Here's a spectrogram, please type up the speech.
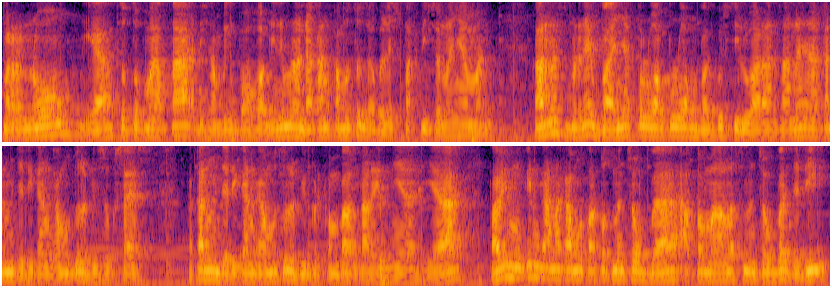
merenung, ya, tutup mata di samping pohon. Ini menandakan kamu tuh nggak boleh stuck di zona nyaman. Karena sebenarnya banyak peluang-peluang bagus di luaran sana yang akan menjadikan kamu tuh lebih sukses, akan menjadikan kamu tuh lebih berkembang karirnya, ya. Tapi mungkin karena kamu takut mencoba atau males mencoba, jadi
